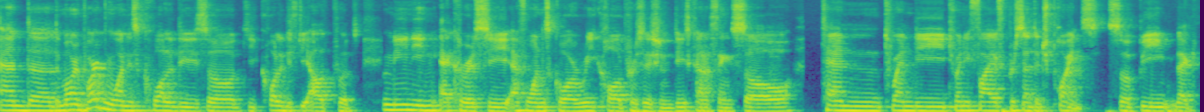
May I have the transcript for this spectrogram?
And uh, the more important one is quality. So the quality of the output, meaning accuracy, F1 score, recall precision, these kind of things. So 10, 20, 25 percentage points. So being like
